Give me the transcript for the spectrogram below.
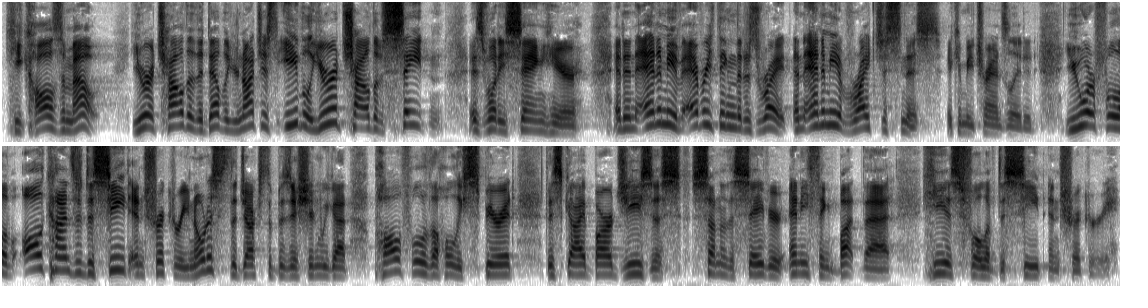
He calls him out. You're a child of the devil. You're not just evil, you're a child of Satan, is what he's saying here. And an enemy of everything that is right, an enemy of righteousness, it can be translated. You are full of all kinds of deceit and trickery. Notice the juxtaposition. We got Paul full of the Holy Spirit, this guy, Bar Jesus, son of the Savior, anything but that. He is full of deceit and trickery,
